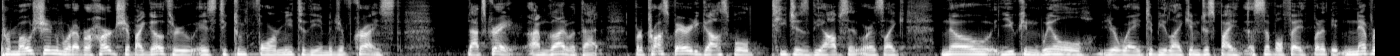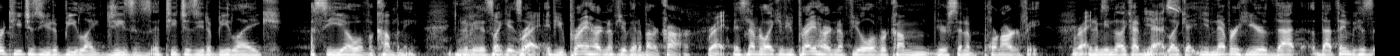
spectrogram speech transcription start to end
promotion, whatever hardship I go through is to conform me to the image of Christ. That's great. I'm glad with that. But a prosperity gospel teaches the opposite, where it's like, no, you can will your way to be like him just by a simple faith. But it never teaches you to be like Jesus. It teaches you to be like a CEO of a company. You know what I mean? It's like it's Right. like if you pray hard enough, you'll get a better car. Right. It's never like if you pray hard enough, you'll overcome your sin of pornography. Right. You know what I mean? Like I've Yes. ne- like you never hear that that thing because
